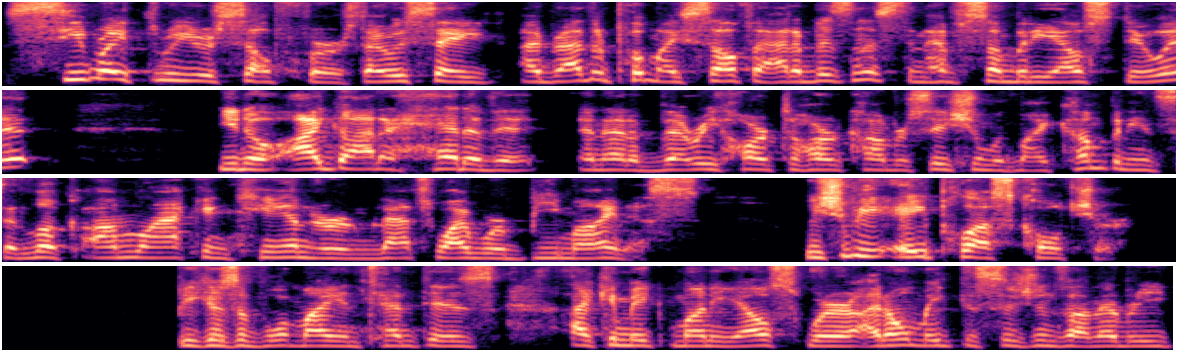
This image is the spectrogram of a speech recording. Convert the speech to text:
see right through yourself first. I always say I'd rather put myself out of business than have somebody else do it you know, I got ahead of it and had a very heart to heart conversation with my company and said, look, I'm lacking candor and that's why we're B minus. We should be A plus culture because of what my intent is. I can make money elsewhere. I don't make decisions on every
